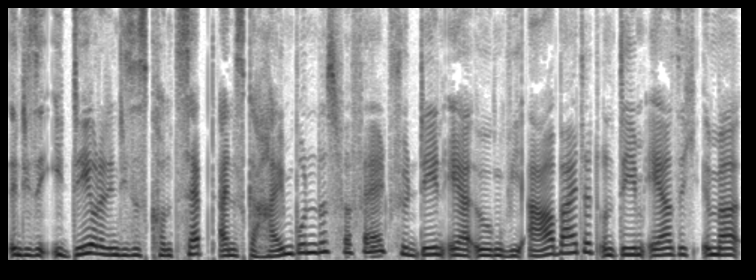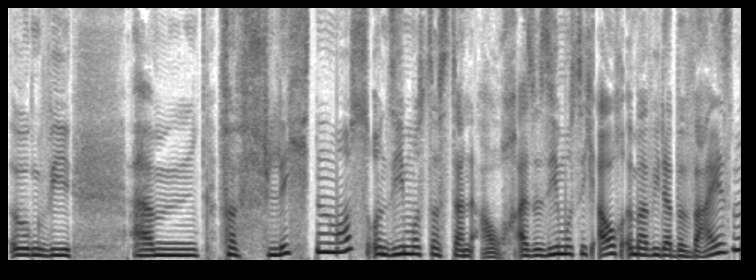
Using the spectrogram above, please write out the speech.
in diese Idee oder in dieses Konzept eines Geheimbundes verfällt, für den er irgendwie arbeitet und dem er sich immer irgendwie ähm, verpflichten muss und sie muss das dann auch. Also sie muss sich auch immer wieder beweisen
